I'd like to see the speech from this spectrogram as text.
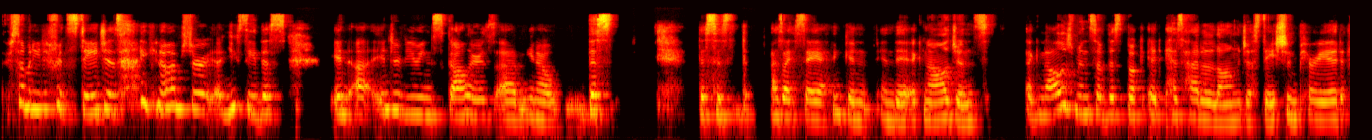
there's so many different stages. you know, I'm sure you see this in uh, interviewing scholars. Um, you know, this this is as I say, I think in in the acknowledgements acknowledgments of this book it has had a long gestation period.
